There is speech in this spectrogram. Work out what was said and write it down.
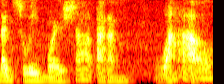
nag-swimwear siya, parang, wow,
